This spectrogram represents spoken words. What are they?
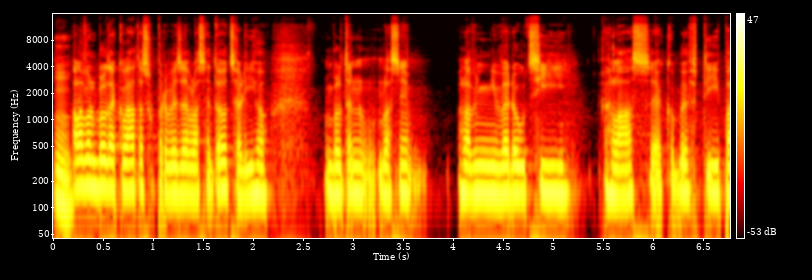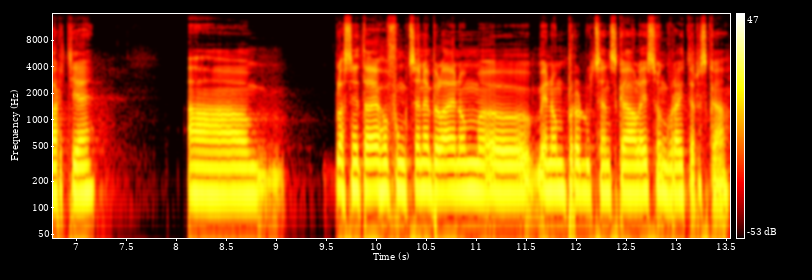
Hmm. ale on byl taková ta supervize vlastně toho celého. On byl ten vlastně hlavní vedoucí hlas jakoby v té partě a vlastně ta jeho funkce nebyla jenom, uh, jenom producentská, ale i songwriterská.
